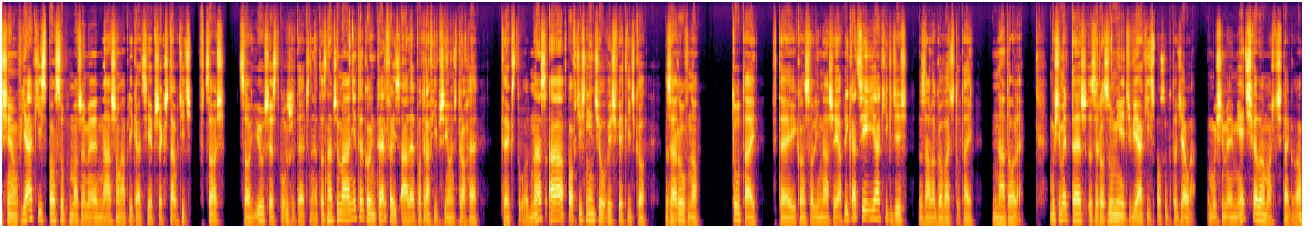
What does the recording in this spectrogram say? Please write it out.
się, w jaki sposób możemy naszą aplikację przekształcić w coś, co już jest użyteczne. To znaczy ma nie tylko interfejs, ale potrafi przyjąć trochę tekstu od nas, a po wciśnięciu wyświetlić go zarówno tutaj w tej konsoli naszej aplikacji, jak i gdzieś zalogować tutaj na dole. Musimy też zrozumieć, w jaki sposób to działa. Musimy mieć świadomość tego,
